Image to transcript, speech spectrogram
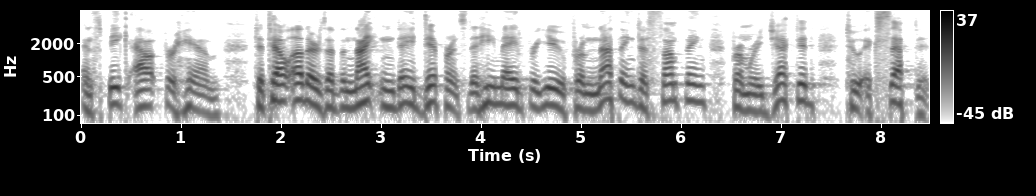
and speak out for him, to tell others of the night and day difference that he made for you, from nothing to something, from rejected to accepted.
